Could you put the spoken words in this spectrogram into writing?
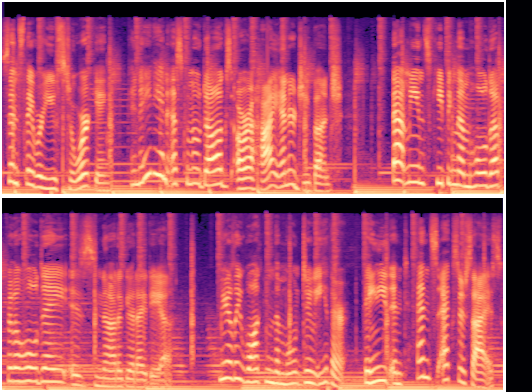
Since they were used to working, Canadian Eskimo dogs are a high energy bunch. That means keeping them holed up for the whole day is not a good idea. Merely walking them won't do either. They need intense exercise,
